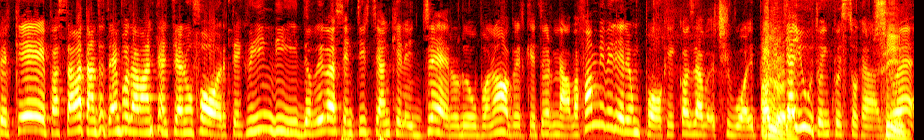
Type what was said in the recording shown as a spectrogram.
perché passava tanto tempo davanti al pianoforte, quindi doveva sentirsi anche leggero dopo, no? Perché tornava. Fammi vedere un po' che cosa ci vuole, perché Allora, ti aiuto in questo caso, sì, eh,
